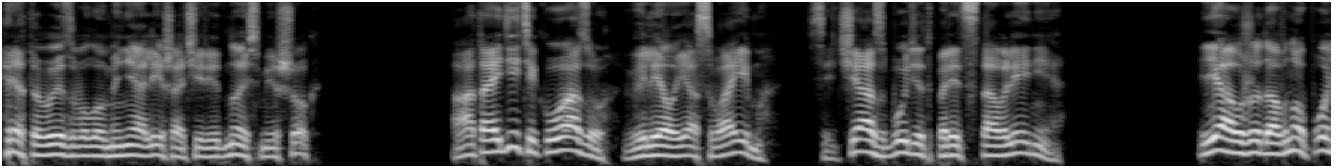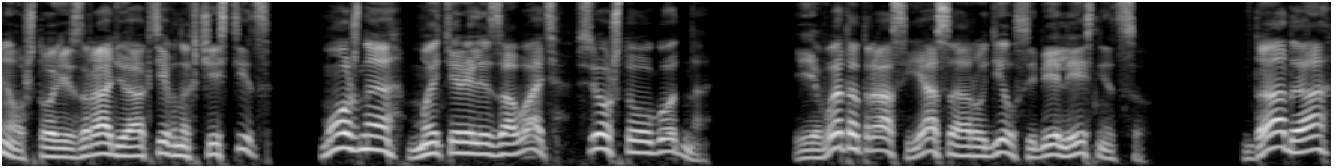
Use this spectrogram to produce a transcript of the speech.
Это вызвало у меня лишь очередной смешок. «Отойдите к УАЗу», — велел я своим. «Сейчас будет представление». Я уже давно понял, что из радиоактивных частиц можно материализовать все, что угодно. И в этот раз я соорудил себе лестницу. Да-да,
